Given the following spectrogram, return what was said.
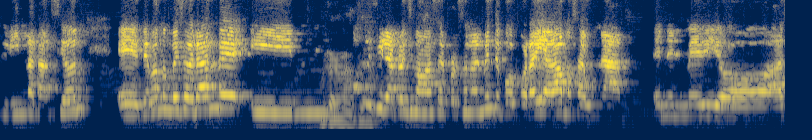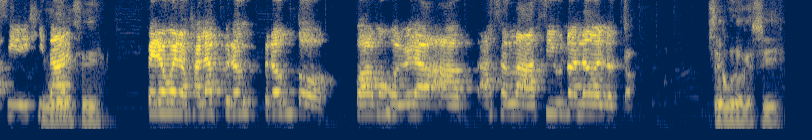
linda canción. Eh, te mando un beso grande y mm, no sé si la próxima va a ser personalmente, porque por ahí hagamos alguna en el medio así digital. sí. Pero bueno, ojalá pro- pronto podamos volver a, a hacerla así uno al lado del otro. Seguro que sí.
